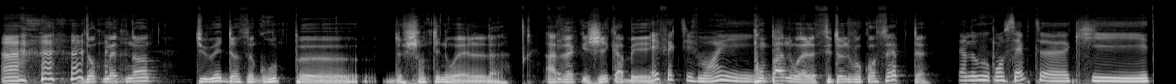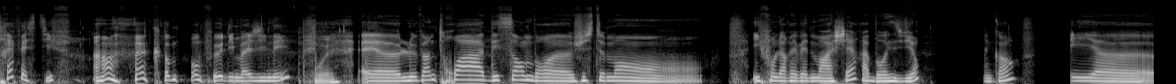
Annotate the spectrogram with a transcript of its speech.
Ah. Donc maintenant, tu es dans un groupe euh, de chanter Noël avec GKB. Effectivement, et Noël, c'est un nouveau concept? C'est un nouveau concept euh, qui est très festif, hein, comme on peut l'imaginer. Ouais. Euh, le 23 décembre, euh, justement, ils font leur événement HR à Boris Vian. D'accord? Et euh,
